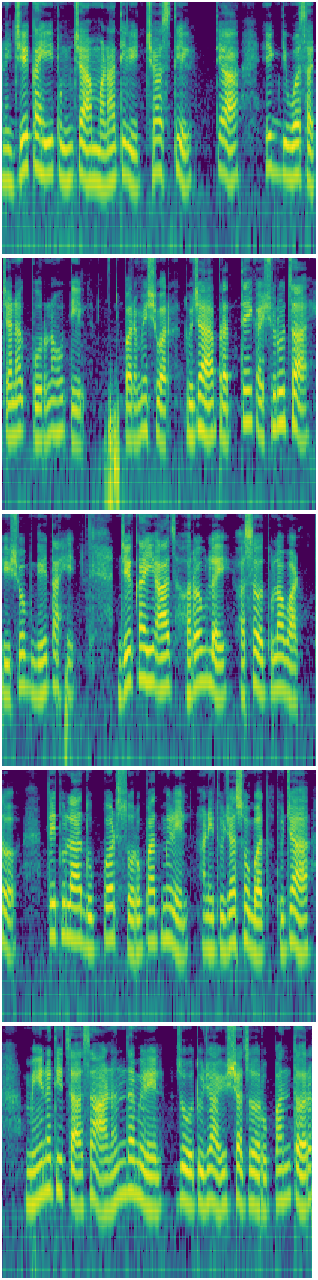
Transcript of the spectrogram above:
आणि जे काही तुमच्या मनातील इच्छा असतील त्या एक दिवस अचानक पूर्ण होतील. परमेश्वर तुझ्या प्रत्येक अश्रूचा हिशोब घेत आहे. जे काही आज हरवलंय असं तुला वाटतं ते तुला दुप्पट स्वरूपात मिळेल आणि तुझ्यासोबत तुझ्या मेहनतीचा असा आनंद मिळेल जो तुझ्या आयुष्याचं रूपांतर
